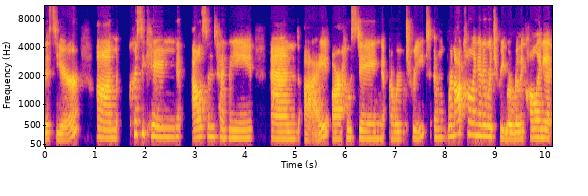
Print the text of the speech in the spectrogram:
this year, um, Chrissy King, Allison Tenney, and I are hosting a retreat. And we're not calling it a retreat, we're really calling it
